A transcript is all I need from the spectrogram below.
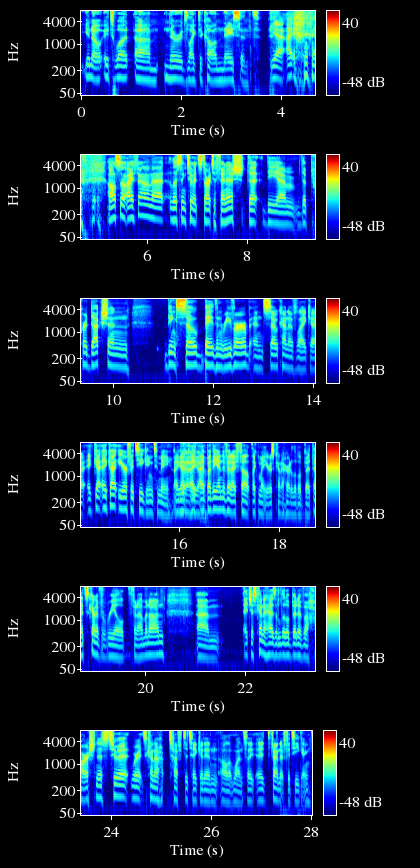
you know it's what um, nerds like to call nascent. Yeah, I also I found that listening to it start to finish, the the um the production being so bathed in reverb and so kind of like uh, it got it got ear fatiguing to me. I got Yeah, I, yeah. I, by the end of it, I felt like my ears kind of hurt a little bit. That's kind of a real phenomenon. Um, it just kind of has a little bit of a harshness to it, where it's kind of tough to take it in all at once. I, I found it fatiguing.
